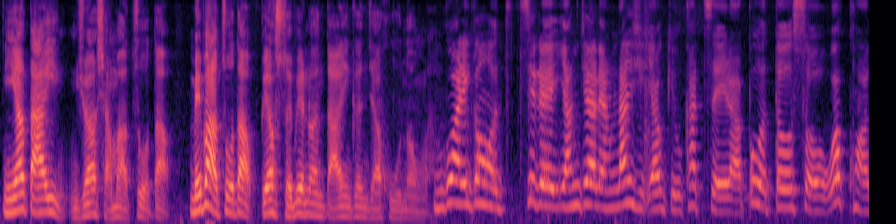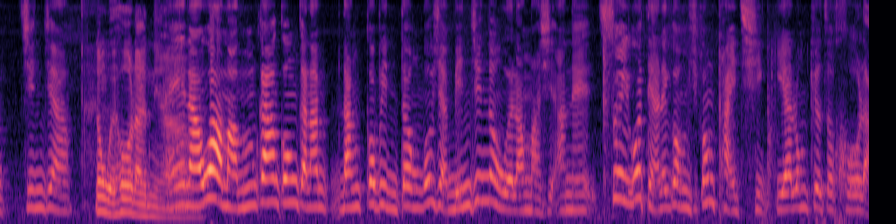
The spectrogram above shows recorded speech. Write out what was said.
你要答应，你就要想办法做到；没办法做到，不要随便乱答应，跟人家糊弄了。不过你讲我这个杨家良，咱是要求较济啦，不过多数我看真正。拢为好难呢？哎，那我嘛唔敢讲，敢若人国民党，我想民进党的人嘛是安尼，所以我定咧讲，唔是讲排斥，伊啊拢叫做好人。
